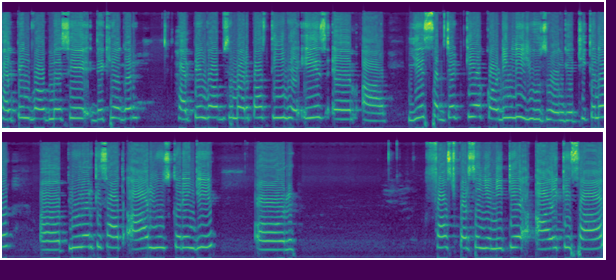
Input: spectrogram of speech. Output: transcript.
हेल्पिंग वर्ब में से देखिए अगर हेल्पिंग वर्ब्स हमारे पास तीन है इज़ एम आर ये सब्जेक्ट के अकॉर्डिंगली यूज़ होंगे, ठीक है ना? प्लूरल के साथ आर यूज़ करेंगे और फ़र्स्ट पर्सन यानी कि आई के साथ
